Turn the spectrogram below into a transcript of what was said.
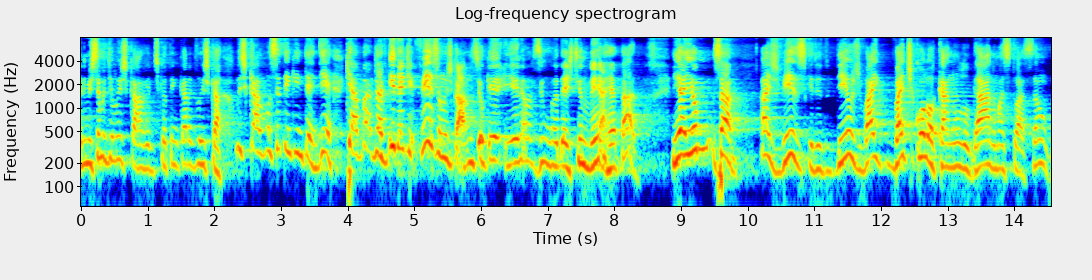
Ele me chama de Luiz Carlos, ele diz que eu tenho cara de Luiz Carlos. Luiz Carlos, você tem que entender que a, a vida é difícil, Luiz Carlos, não sei o quê. E ele é assim, um nordestino bem arretado. E aí eu, sabe, às vezes, querido, Deus vai, vai te colocar num lugar, numa situação,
